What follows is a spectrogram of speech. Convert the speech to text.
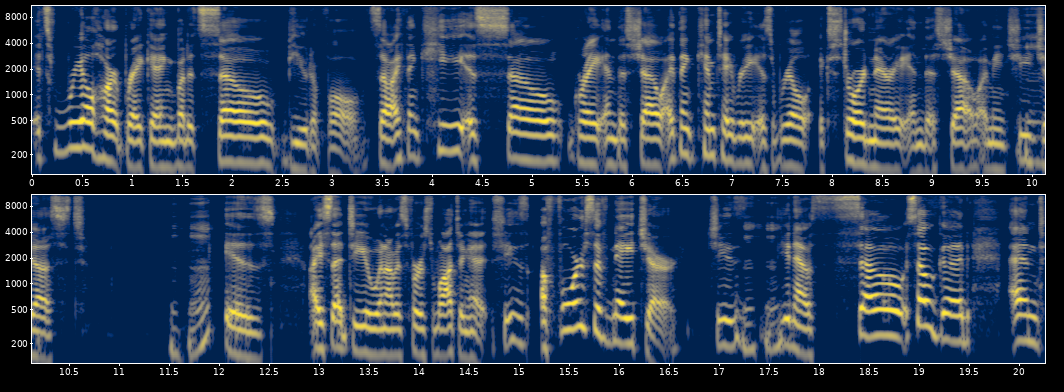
it's real heartbreaking, but it's so beautiful. So I think he is so great in this show. I think Kim Tae Ri is real extraordinary in this show. I mean, she mm-hmm. just mm-hmm. is. I said to you when I was first watching it, she's a force of nature. She's, mm-hmm. you know, so so good and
